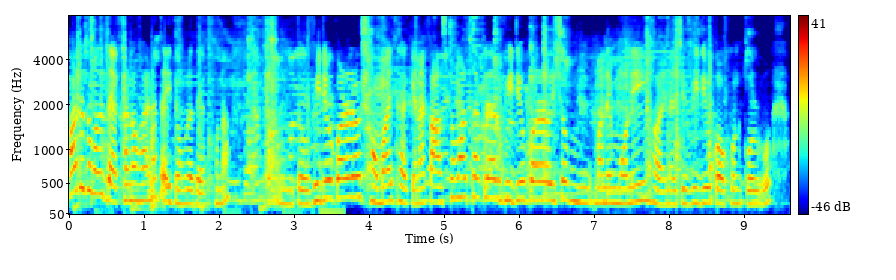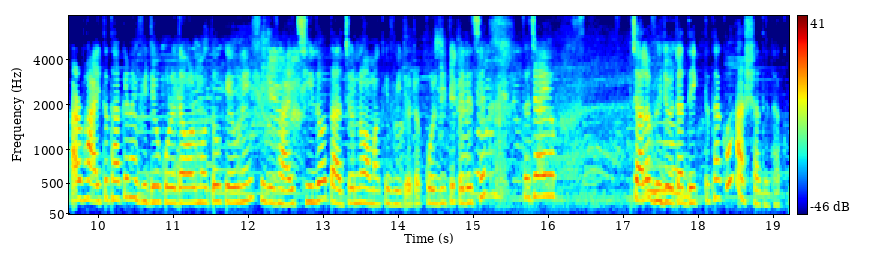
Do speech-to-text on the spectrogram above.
হয়তো তোমাদের দেখানো হয় না, তাই তোমরা দেখো না। তো ভিডিও করারও সময় থাকে না। কাস্টমার থাকলে আর ভিডিও করার ওইসব মানে মনেই হয় না যে ভিডিও কখন করব। আর ভাই তো থাকে না ভিডিও করে দেওয়ার মতো কেউ নেই। শুধু ভাই ছিল, তার জন্য আমাকে ভিডিওটা করে দিতে পেরেছে। তো যাই হোক, চলো ভিডিওটা দেখতে থাকো আর সাথে থাকো।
